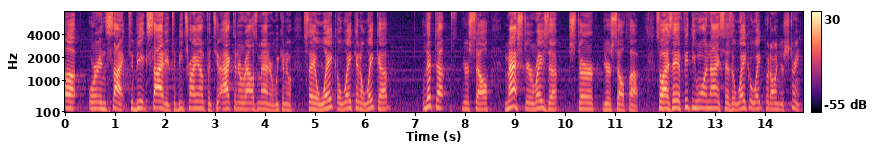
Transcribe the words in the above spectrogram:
up or incite, to be excited, to be triumphant, to act in a roused manner. We can say awake, awaken, awake up, lift up yourself, master, raise up, stir yourself up. So Isaiah 51 9 says, Awake, awake, put on your strength.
